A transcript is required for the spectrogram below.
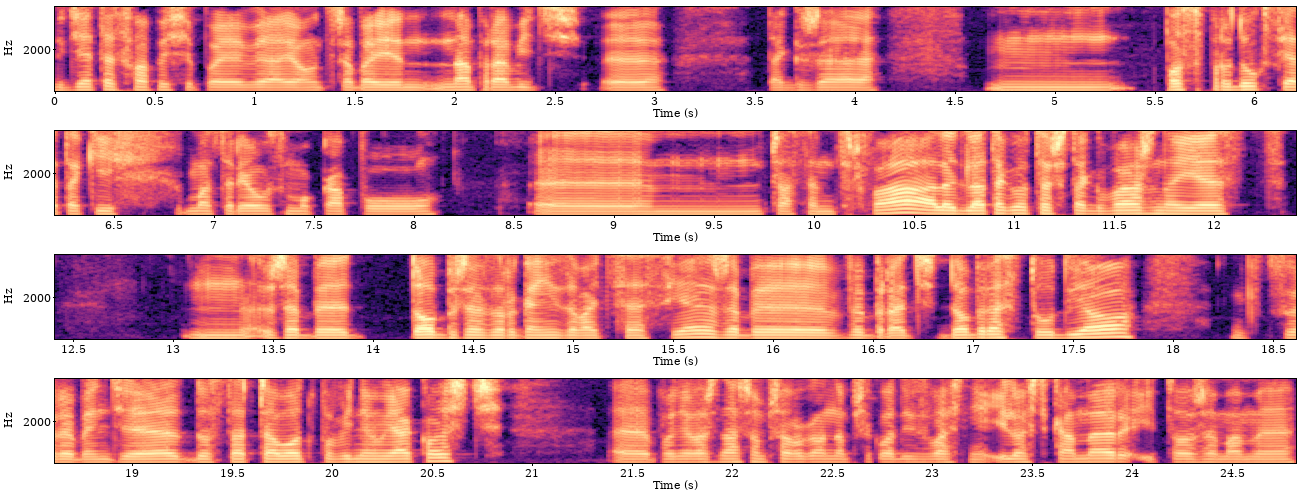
gdzie te słapy się pojawiają, trzeba je naprawić Także mm, postprodukcja takich materiałów z mockupu czasem trwa, ale dlatego też tak ważne jest, mm, żeby dobrze zorganizować sesję, żeby wybrać dobre studio, które będzie dostarczało odpowiednią jakość, e, ponieważ naszą przewagą na przykład jest właśnie ilość kamer i to, że mamy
